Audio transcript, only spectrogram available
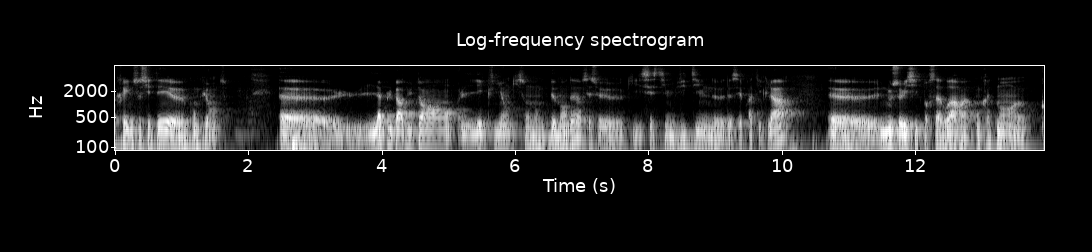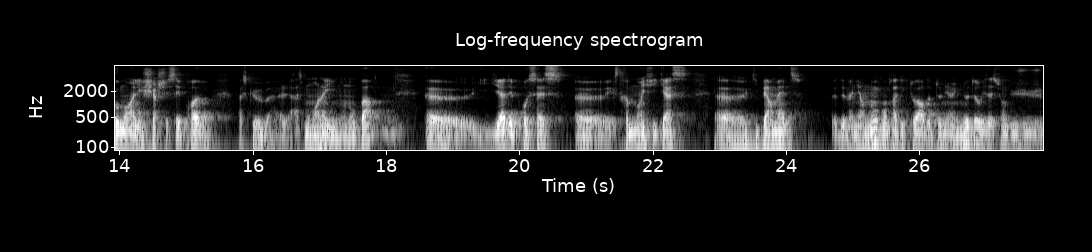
crée une société concurrente. La plupart du temps, les clients qui sont donc demandeurs, c'est ceux qui s'estiment victimes de, ces pratiques-là, euh, nous sollicitent pour savoir euh, concrètement comment aller chercher ces preuves, parce que bah, à ce moment-là, ils n'en ont pas. Il y a des process extrêmement efficaces qui permettent de manière non contradictoire d'obtenir une autorisation du juge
